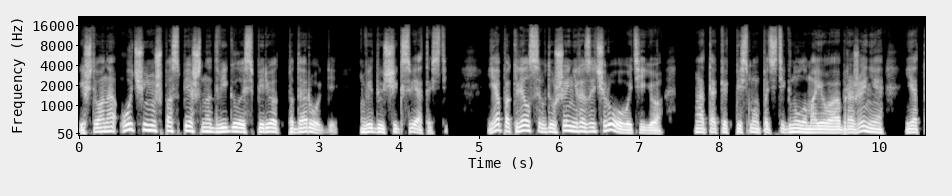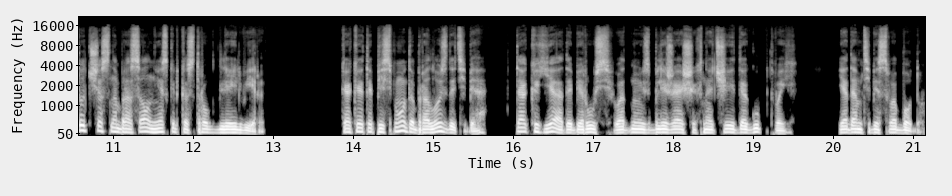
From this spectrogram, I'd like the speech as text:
и что она очень уж поспешно двигалась вперед по дороге, ведущей к святости. Я поклялся в душе не разочаровывать ее, а так как письмо подстегнуло мое воображение, я тотчас набросал несколько строк для Эльвиры. «Как это письмо добралось до тебя, так и я доберусь в одну из ближайших ночей до губ твоих. Я дам тебе свободу.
